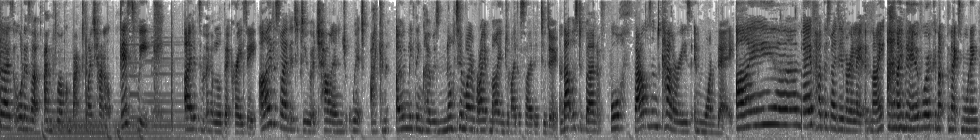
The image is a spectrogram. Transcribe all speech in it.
Guys, what is up and welcome back to my channel. This week I did something a little bit crazy. I decided to do a challenge which I can only think I was not in my right mind when I decided to do. And that was to burn 4,000 calories in one day. I uh, may have had this idea very late at night and I may have woken up the next morning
